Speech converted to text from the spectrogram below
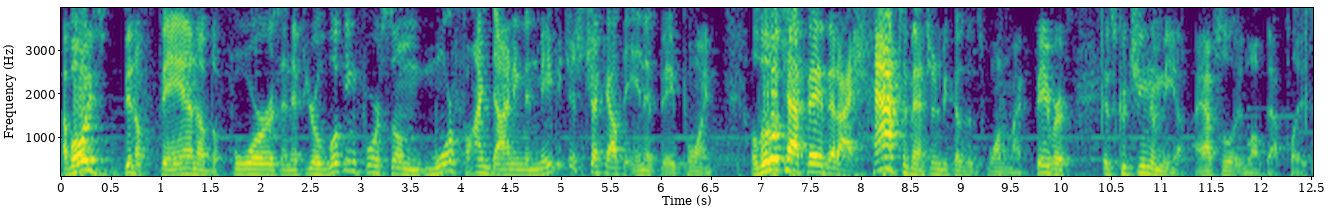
I've always been a fan of the fours, and if you're looking for some more fine dining, then maybe just check out the Inn at Bay Point. A little cafe that I have to mention because it's one of my favorites is Cucina Mia. I absolutely love that place.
